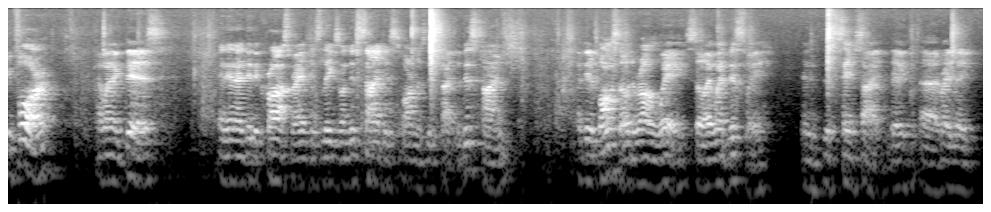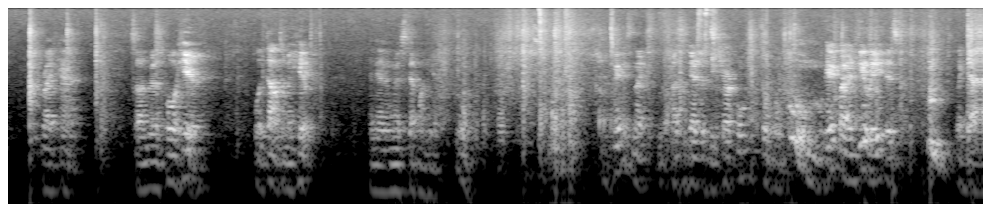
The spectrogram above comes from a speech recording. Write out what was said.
before I went like this, and then I did a cross, right? His legs on this side, his arm is this side. But this time, I did a out the wrong way, so I went this way, and the same side, leg, uh, right leg, right hand. So I'm gonna pull here, pull it down to my hip, and then I'm gonna step on here. Boom. Okay, it's nice. Once again, just be careful. Don't go boom, okay? But ideally, it's like that.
